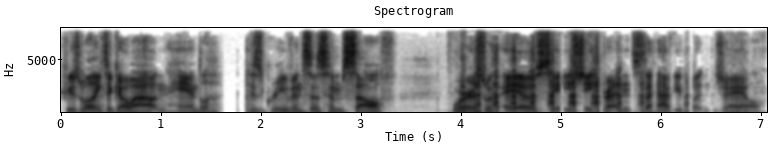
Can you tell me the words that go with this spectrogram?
who's willing to go out and handle his grievances himself. Whereas with AOC, she threatens to have you put in jail.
